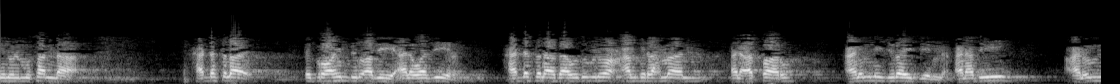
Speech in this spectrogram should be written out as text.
بن, المثنى حدثنا إبراهيم بن ابي الوزير حدثنا داود بن عبد الرحمن العطار عن ابن جريج عن ابي عن ام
